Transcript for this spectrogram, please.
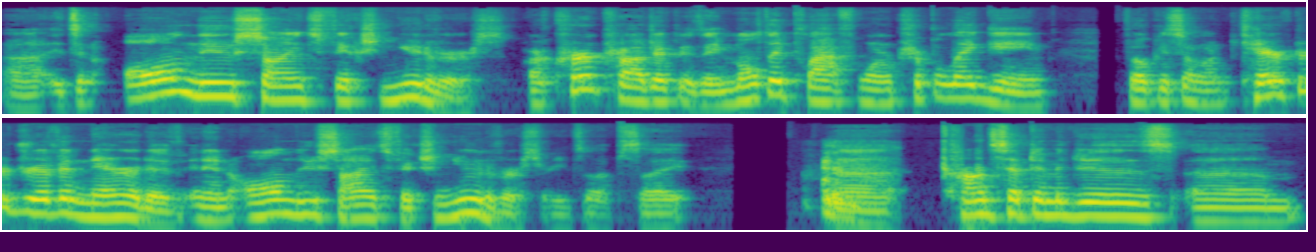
Uh, it's an all new science fiction universe. Our current project is a multi platform AAA game focusing on character driven narrative in an all new science fiction universe, reads the website. Uh, concept images, um,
